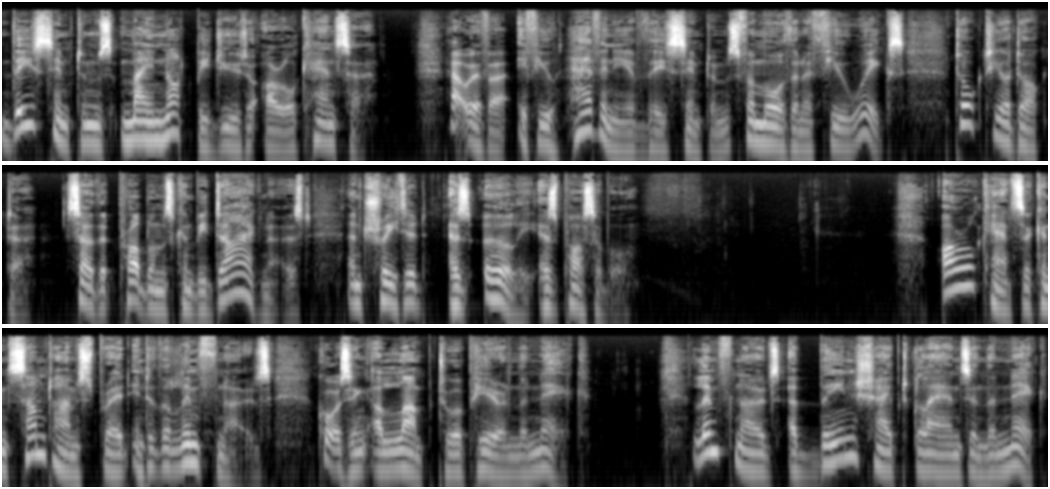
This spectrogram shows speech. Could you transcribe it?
These symptoms may not be due to oral cancer. However, if you have any of these symptoms for more than a few weeks, talk to your doctor so that problems can be diagnosed and treated as early as possible. Oral cancer can sometimes spread into the lymph nodes, causing a lump to appear in the neck. Lymph nodes are bean shaped glands in the neck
